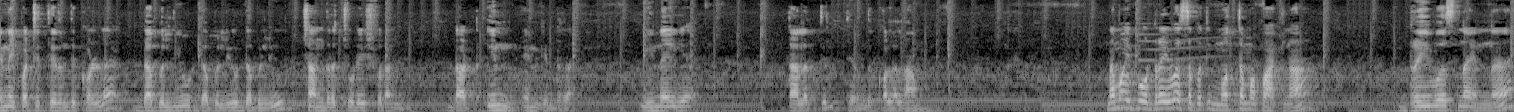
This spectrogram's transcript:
என்னை பற்றி தெரிந்து கொள்ள W W W Chandrachudeswaran dot in என்கின்ற இணைய தளத்தில் தெரிந்து கொள்ளலாம். நம்ம இப்போ டிரைவர்ஸை பற்றி மொத்தமாக பார்க்கலாம். டிரைவர்ஸ்னால் என்ன?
